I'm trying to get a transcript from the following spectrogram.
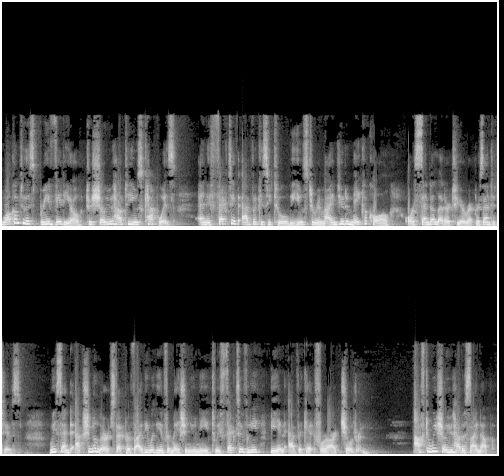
Welcome to this brief video to show you how to use CapWiz, an effective advocacy tool we use to remind you to make a call or send a letter to your representatives. We send action alerts that provide you with the information you need to effectively be an advocate for our children. After we show you how to sign up,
